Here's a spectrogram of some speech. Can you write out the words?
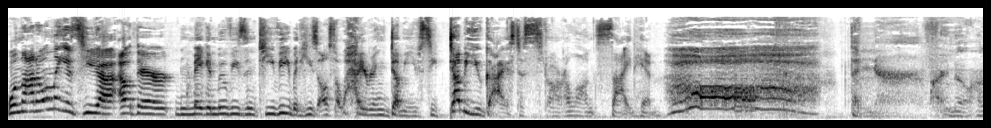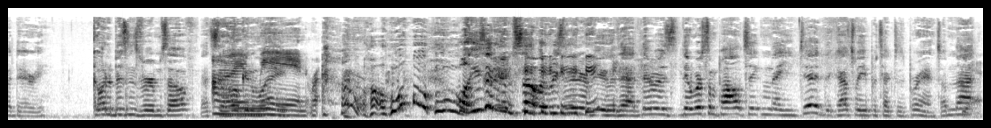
Well, not only is he uh, out there making movies and TV, but he's also hiring WCW guys to star alongside him. the nerve. I know. How dare he? Go into business for himself. That's the I Hogan way. mean, right- oh, Well, he said it himself in a recent interview that there was there was some politicking that he did. That's why he protects his brand. So I'm not Yeah.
